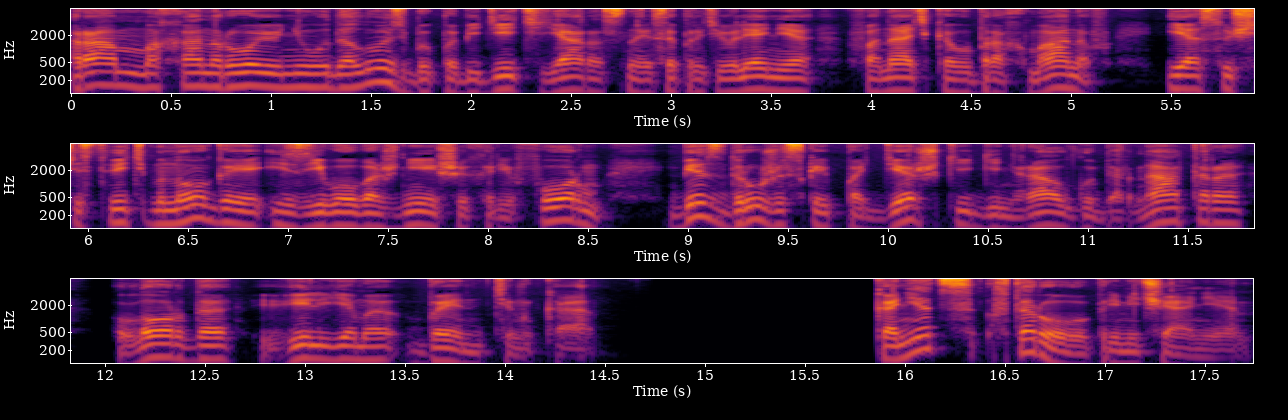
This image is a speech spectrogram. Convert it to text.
Рам Махан Рою не удалось бы победить яростное сопротивление фанатиков-брахманов и осуществить многое из его важнейших реформ без дружеской поддержки генерал-губернатора лорда Вильяма Бентинка. Конец второго примечания.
